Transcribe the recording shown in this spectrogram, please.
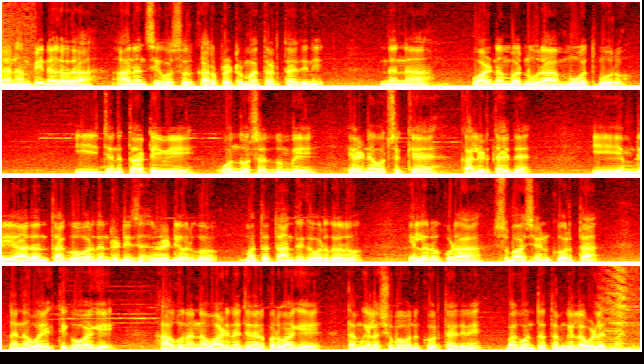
ನಾನು ಹಂಪಿ ನಗರದ Anand C Hosur corporate ಮಾತಾಡ್ತಾ ಇದ್ದೀನಿ. ನನ್ನ ವಾರ್ಡ್ ನಂಬರ್ ನೂರ ಮೂವತ್ತ್ಮೂರು. ಈ ಜನತಾ ಟಿ ವಿ ಒಂದು ವರ್ಷ ತುಂಬಿ ಎರಡನೇ ವರ್ಷಕ್ಕೆ ಕಾಲಿಡ್ತಾ ಇದ್ದೆ ಈ ಎಂ ಡಿ ಆದಂಥ ಗೋವರ್ಧನ್ ರೆಡ್ಡಿ ರೆಡ್ಡಿಯವ್ರಿಗೂ ಮತ್ತು ತಾಂತ್ರಿಕ ವರ್ಗದವರು ಎಲ್ಲರೂ ಕೂಡ ಶುಭಾಶಯನ ಕೋರ್ತಾ, ನನ್ನ ವೈಯಕ್ತಿಕವಾಗಿ ಹಾಗೂ ನನ್ನ ವಾರ್ಡಿನ ಜನರ ಪರವಾಗಿ ತಮಗೆಲ್ಲ ಶುಭವನ್ನು ಕೋರ್ತಾ ಇದ್ದೀನಿ. ಭಗವಂತ ತಮಗೆಲ್ಲ ಒಳ್ಳೇದು ಮಾಡಿ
